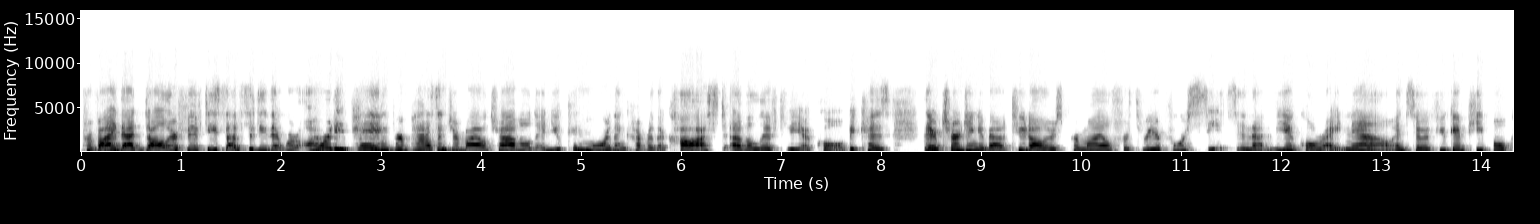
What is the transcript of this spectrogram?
provide that $1.50 subsidy that we're already paying per passenger mile traveled and you can more than cover the cost of a Lyft vehicle because they're charging about $2 per mile for three or four seats in that vehicle right now. And so if you get people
